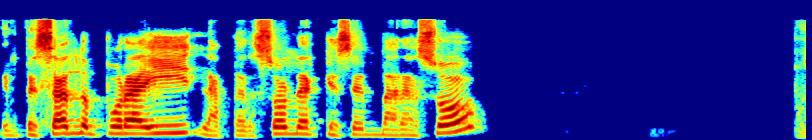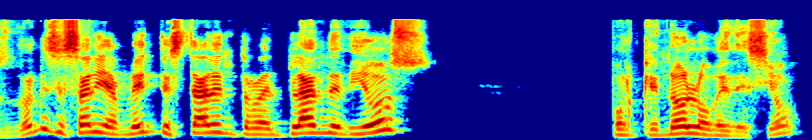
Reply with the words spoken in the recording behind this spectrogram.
Empezando por ahí, la persona que se embarazó, pues no necesariamente está dentro del plan de Dios porque no lo obedeció.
